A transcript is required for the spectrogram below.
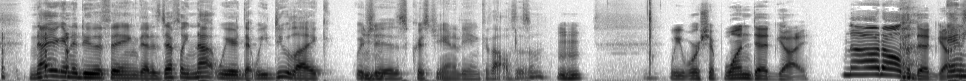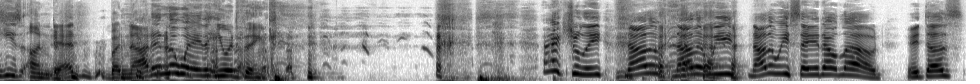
now you're going to do the thing that is definitely not weird that we do like, which mm-hmm. is Christianity and Catholicism." Mm-hmm. We worship one dead guy. Not all the dead guys. And he's undead, but not in the way that you would think. actually now that now that we now that we say it out loud, it does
